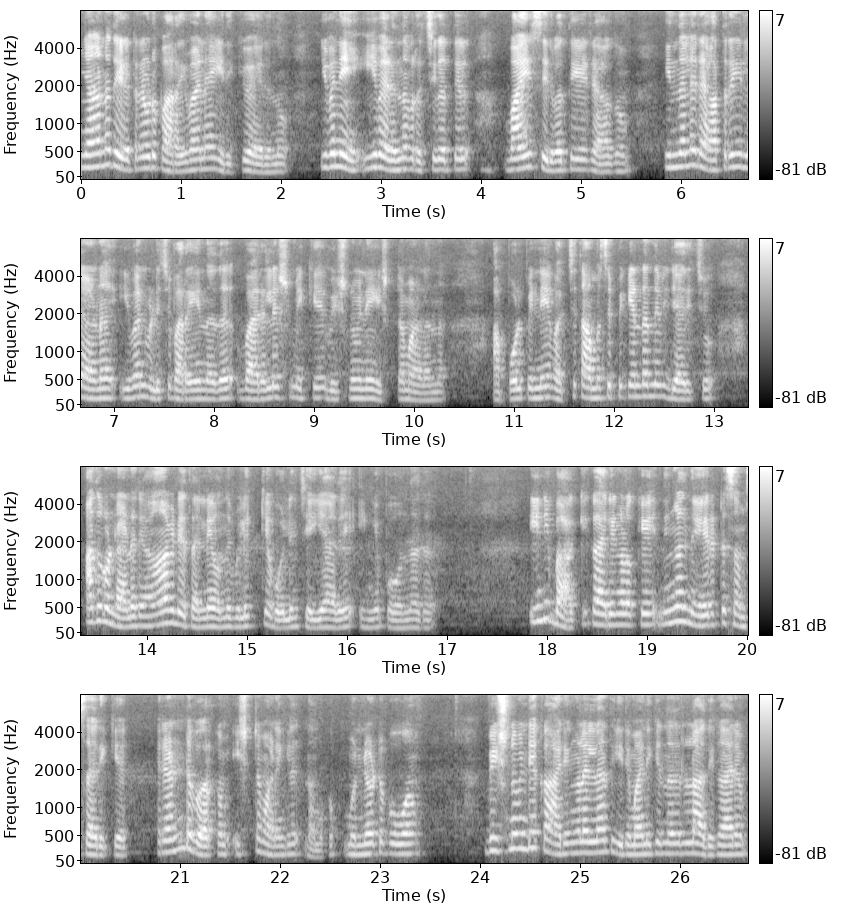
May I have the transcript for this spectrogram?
ഞാനത് ഏട്ടനോട് പറയുവാനായി ഇരിക്കുമായിരുന്നു ഇവനെ ഈ വരുന്ന വൃശ്ചികത്തിൽ വയസ്സ് ഇരുപത്തിയേഴാകും. ഇന്നലെ രാത്രിയിലാണ് ഇവൻ വിളിച്ചു പറയുന്നത് വരലക്ഷ്മിക്ക് വിഷ്ണുവിനെ ഇഷ്ടമാണെന്ന്. അപ്പോൾ പിന്നെ വച്ച് താമസിപ്പിക്കേണ്ടെന്ന് വിചാരിച്ചു. അതുകൊണ്ടാണ് രാവിലെ തന്നെ ഒന്ന് വിളിക്കുക പോലും ചെയ്യാതെ ഇങ്ങ് പോകുന്നത് ഇനി ബാക്കി കാര്യങ്ങളൊക്കെ നിങ്ങൾ നേരിട്ട് സംസാരിക്കുക രണ്ടു പേർക്കും ഇഷ്ടമാണെങ്കിൽ നമുക്ക് മുന്നോട്ട് പോവാം. വിഷ്ണുവിന്റെ കാര്യങ്ങളെല്ലാം തീരുമാനിക്കുന്നതിനുള്ള അധികാരം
